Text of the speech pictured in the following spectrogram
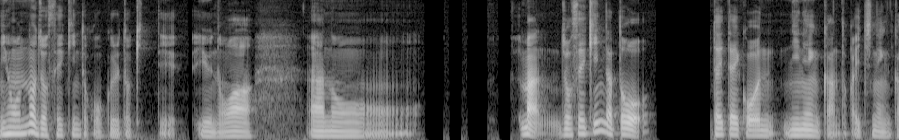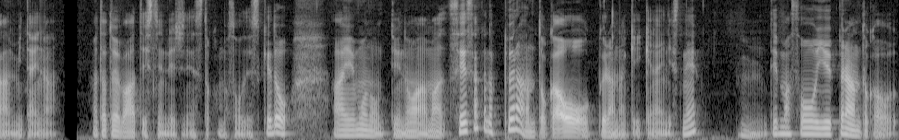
日本の助成金とか送る時っていうのはあのー、まあ助成金だと大体こう2年間とか1年間みたいなまあ、例えばアーティスト・イン・レジデンスとかもそうですけど、ああいうものっていうのは、まあ、制作のプランとかを送らなきゃいけないんですね。うん、で、まあ、そういうプランとかを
